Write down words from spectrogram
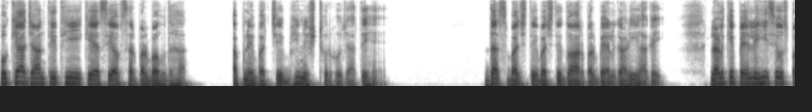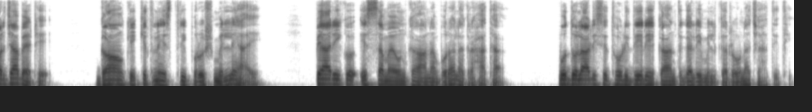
वो क्या जानती थी कि ऐसे अवसर पर बहुधा अपने बच्चे भी निष्ठुर हो जाते हैं। दस बजते बजते द्वार पर बैलगाड़ी आ गई। लड़के पहले ही से उस पर जा बैठे। गाँव के कितने स्त्री पुरुष मिलने आए। प्यारी को इस समय उनका आना बुरा लग रहा था। वो दुलारी से थोड़ी देर एकांत गले मिलकर रोना चाहती थी।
